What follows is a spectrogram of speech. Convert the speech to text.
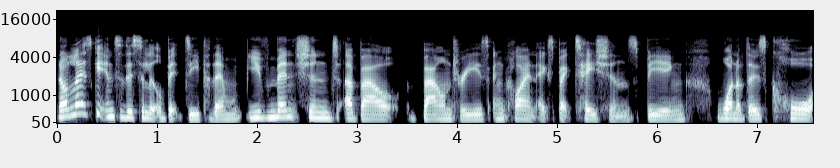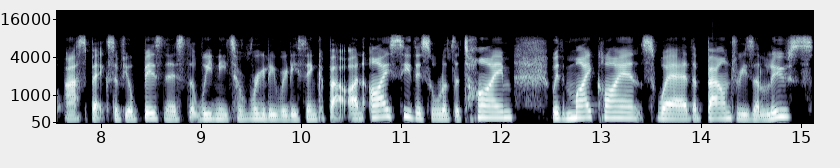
Now, let's get into this a little bit deeper then. You've mentioned about boundaries and client expectations being one of those core aspects of your business that we need to really, really think about. And I see this all of the time with my clients where the boundaries are loose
